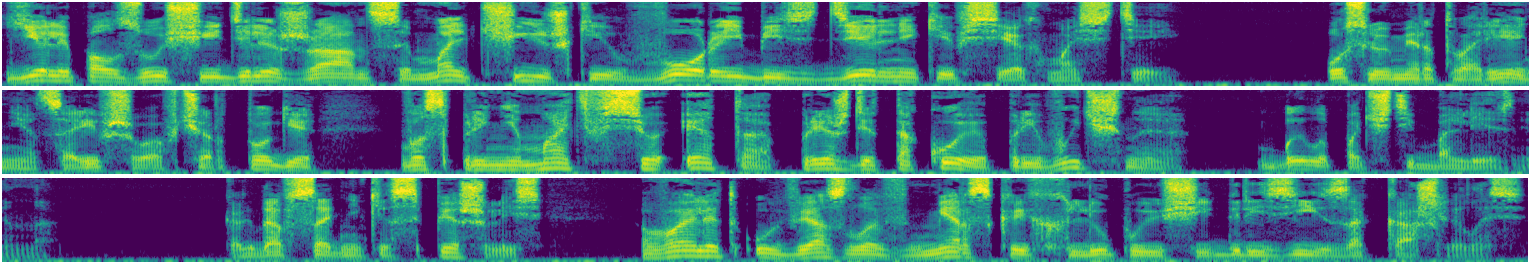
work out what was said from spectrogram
еле ползущие дилижансы, мальчишки, воры и бездельники всех мастей. После умиротворения, царившего в чертоге, Воспринимать все это, прежде такое привычное, было почти болезненно. Когда всадники спешились, Вайлет увязла в мерзкой хлюпающей грязи и закашлялась.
